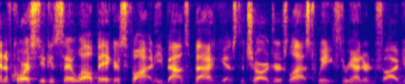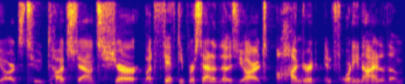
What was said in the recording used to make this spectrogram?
And of course, you could say, well, Baker's fine. He bounced back against the Chargers last week, 305 yards, two touchdowns. Sure, but 50% of those yards, 149 of them,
